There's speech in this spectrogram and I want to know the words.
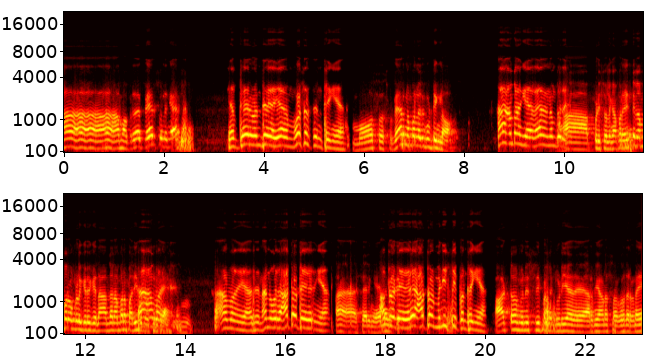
ஆமா. பிரதர் பேர் சொல்லுங்க. என் பேர் வந்து மோசஸ்ன்றீங்க. மோசஸ். வேற நம்பர்ல இருந்து கூப்பிட்டீங்களோ ஆ ஆமாங்கய்யா வேற நம்பர். அப்படி சொல்லுங்க. அப்ப ரெண்டு நம்பர் உங்களுக்கு இருக்கு. நான் அந்த நம்பரை பதிவு ஆ, பண்ணி ஆமா. வச்சிருக்கேன். ம். ஆமாங்கய்யா அது நான் ஒரு ஆட்டோ டிரைவருங்க. சரிங்க. ஆட்டோ டிரைவர் ஆட்டோ மினிஸ்ட்ரி பண்றீங்க. ஆட்டோ மினிஸ்ட்ரி பண்ணக்கூடிய அருமையான சகோதரனே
